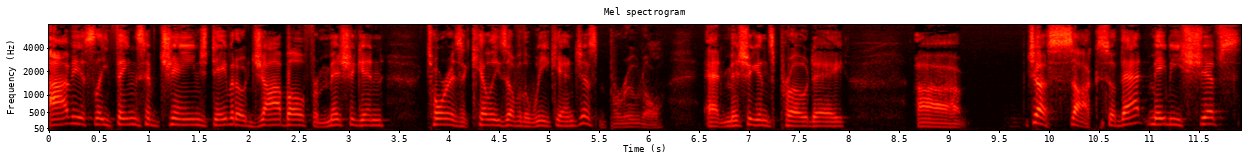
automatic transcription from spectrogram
obviously, things have changed. David Ojabo from Michigan tore his Achilles over the weekend. Just brutal at Michigan's Pro Day. Uh, just sucks. So that maybe shifts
